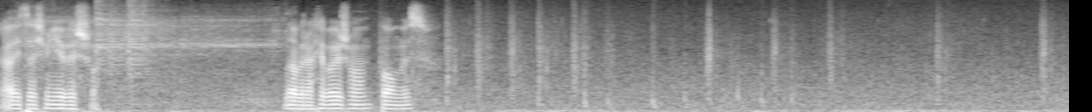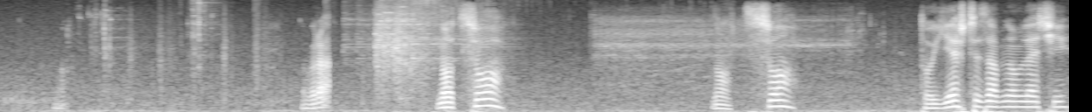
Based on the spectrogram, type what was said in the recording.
Ale coś mi nie wyszło. Dobra, chyba już mam pomysł. No. Dobra. No co? No co? To jeszcze za mną leci?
